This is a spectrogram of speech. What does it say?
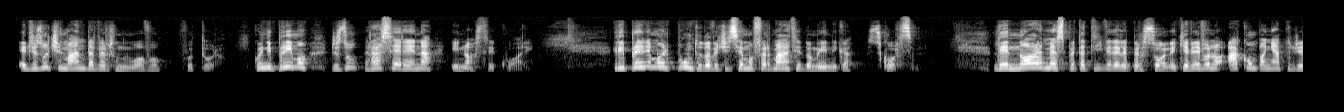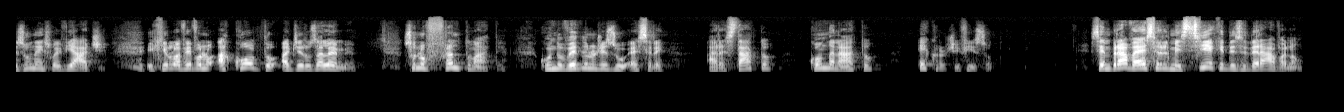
e Gesù ci manda verso un nuovo futuro. Quindi primo, Gesù rasserena i nostri cuori. Riprendiamo il punto dove ci siamo fermati domenica scorsa. Le enormi aspettative delle persone che avevano accompagnato Gesù nei suoi viaggi e che lo avevano accolto a Gerusalemme sono frantumate quando vedono Gesù essere arrestato, condannato e crocifisso. Sembrava essere il Messia che desideravano,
